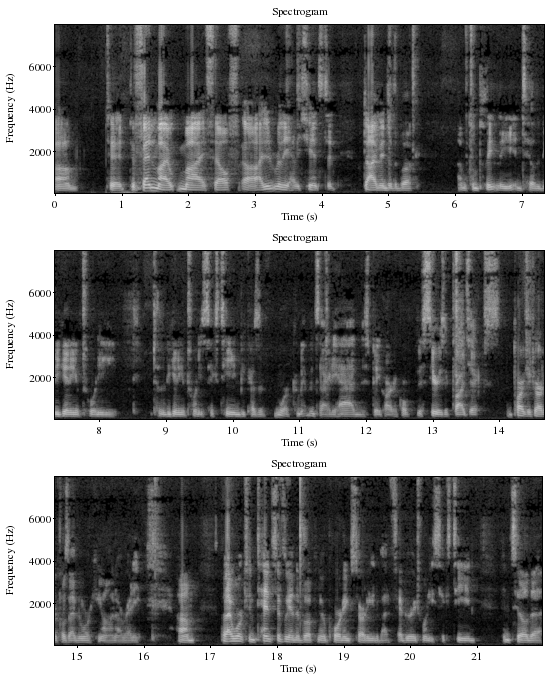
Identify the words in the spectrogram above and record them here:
Um, to defend my myself, uh, I didn't really have a chance to dive into the book um, completely until the beginning of 20 until the beginning of 2016 because of work commitments I already had and this big article, this series of projects, project articles I've been working on already. Um, but I worked intensively on the book and the reporting starting in about February 2016 until the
